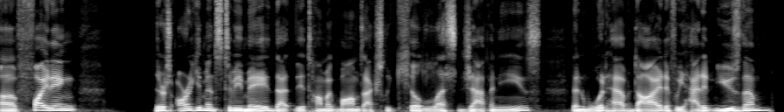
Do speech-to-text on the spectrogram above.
of fighting there's arguments to be made that the atomic bombs actually killed less Japanese than would have died if we hadn't used them.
